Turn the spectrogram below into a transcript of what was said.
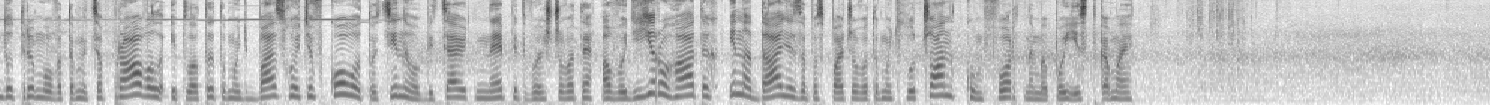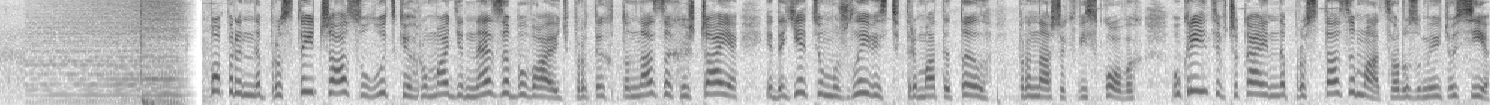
дотримуватимуться правил і платитимуть безготівково, то ціни обіцяють не підвищувати. А водії рогатих і надалі забезпечуватимуть лучан комфортними поїздками. Попри непростий час у Луцькій громаді не забувають про тих, хто нас захищає і дає цю можливість тримати тил про наших військових. Українців чекає непроста зима, це розуміють усі.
